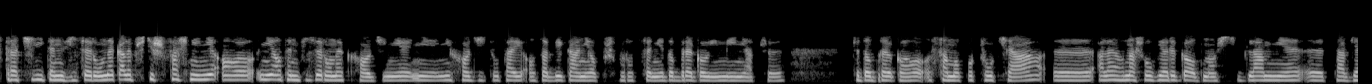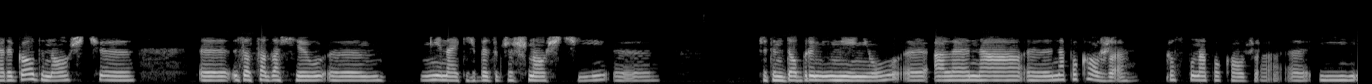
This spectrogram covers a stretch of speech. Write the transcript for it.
stracili ten wizerunek, ale przecież właśnie nie o, nie o ten wizerunek chodzi. Nie, nie, nie chodzi tutaj o zabieganie o przywrócenie dobrego imienia czy, czy dobrego samopoczucia, y, ale o naszą wiarygodność. Dla mnie ta wiarygodność zasadza się nie na jakiejś bezgrzeszności czy tym dobrym imieniu, ale na, na pokorze, po prostu na pokorze. I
